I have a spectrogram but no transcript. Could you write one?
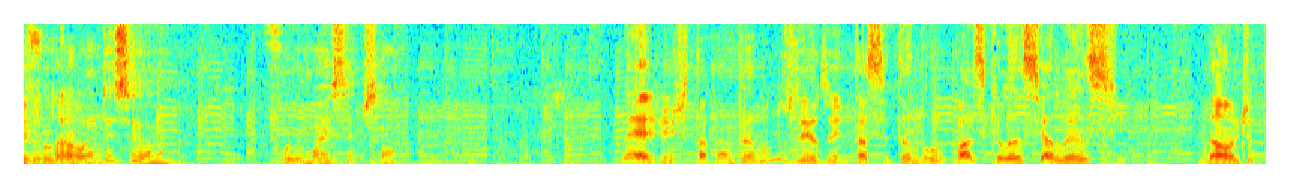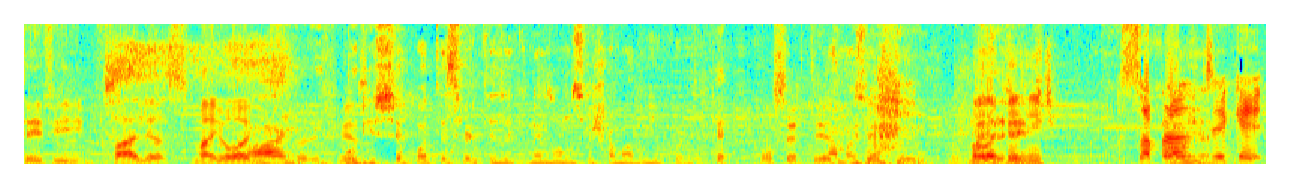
inteiro, foi o tá que ótimo. aconteceu, né? Foi uma recepção. É, a gente tá contando nos dedos, a gente tá citando quase que lance a lance, da onde teve falhas maiores Ah, da defesa. por isso você pode ter certeza que nós vamos ser chamados de corneta. Com certeza. Ah, mas eu, Vou falar a que a gente-. Só pra Fala, não já. dizer que.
